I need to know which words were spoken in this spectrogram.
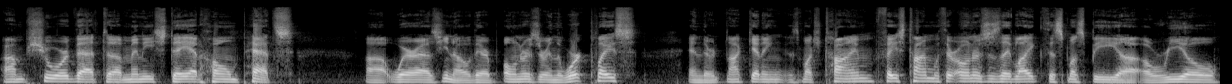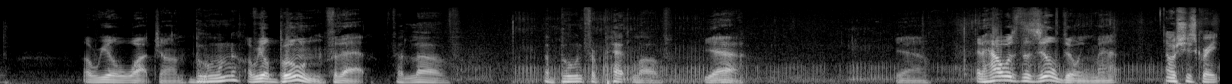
I'm sure that uh, many stay at home pets, uh, whereas, you know, their owners are in the workplace and they're not getting as much time, FaceTime with their owners as they'd like. This must be uh, a real, a real what, John? Boon A real boon for that. for love. A boon for pet love. Yeah. Yeah. And how is the Zill doing, Matt? Oh, she's great.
